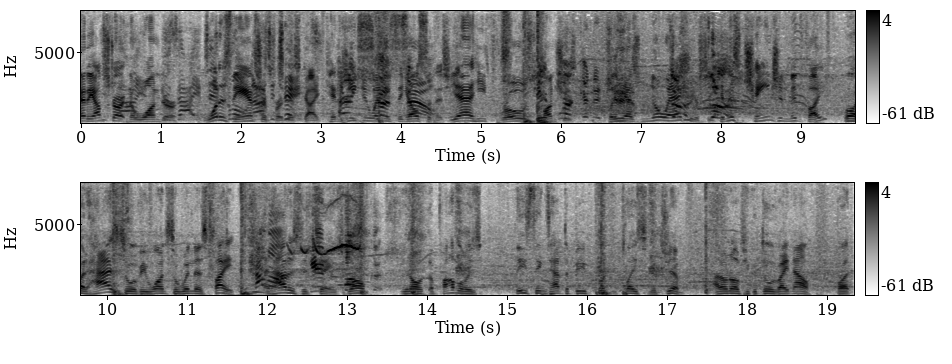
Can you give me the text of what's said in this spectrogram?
Teddy, I'm starting to wonder, what is the answer for this guy? Can he do anything else in this? Yeah, he throws punches, but he has no accuracy. Can this change in mid-fight? Well, it has to if he wants to win this fight. And how does it change? Well, you know, the problem is these things have to be put in place in the gym. I don't know if you could do it right now, but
